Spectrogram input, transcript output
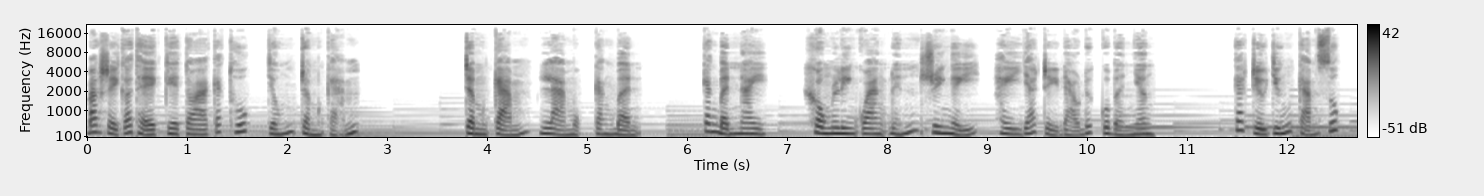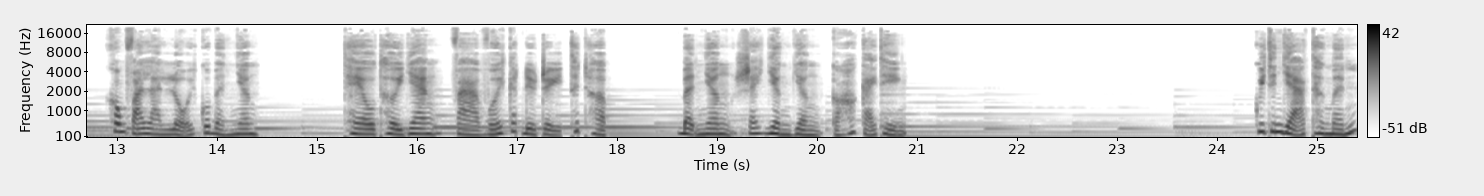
Bác sĩ có thể kê toa các thuốc chống trầm cảm. Trầm cảm là một căn bệnh. Căn bệnh này không liên quan đến suy nghĩ hay giá trị đạo đức của bệnh nhân. Các triệu chứng cảm xúc không phải là lỗi của bệnh nhân. Theo thời gian và với cách điều trị thích hợp, bệnh nhân sẽ dần dần có cải thiện. Quý thính giả thân mến,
